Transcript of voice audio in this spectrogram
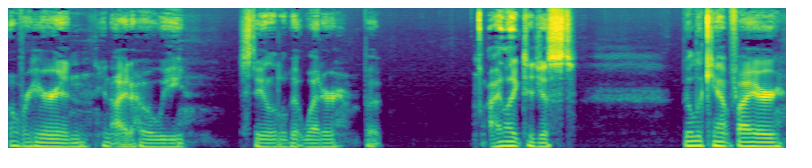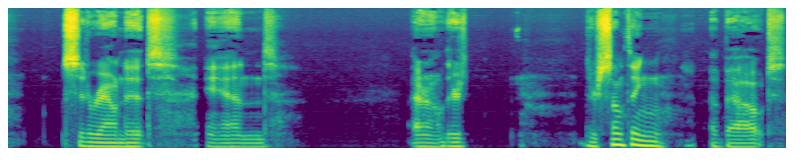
over here in, in Idaho, we stay a little bit wetter, but I like to just build a campfire, sit around it, and I don't know, there's, there's something about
